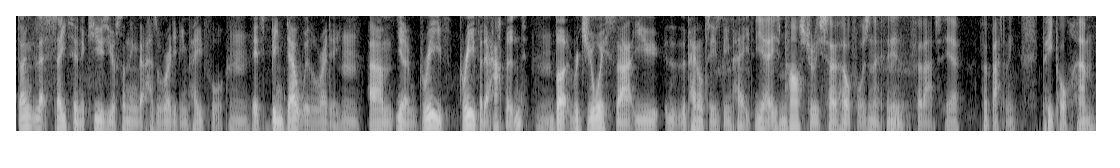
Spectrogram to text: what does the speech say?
don't let Satan accuse you of something that has already been paid for. Mm. It's been dealt with already. Um, you know, grieve, grieve that it happened, Mm. but rejoice that you the penalty has been paid. Yeah, his pastoral is so helpful, isn't it, Mm. for that? Yeah, for battling people. Um,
